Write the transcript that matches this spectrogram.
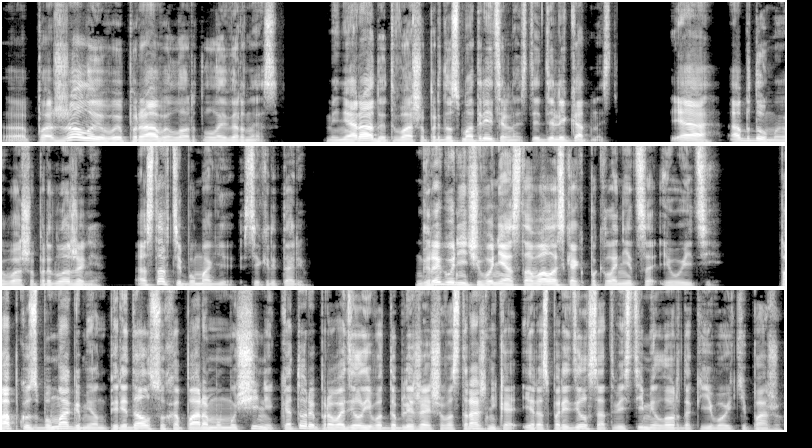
«Э, «Пожалуй, вы правы, лорд Лавернес. Меня радует ваша предусмотрительность и деликатность. Я обдумаю ваше предложение. Оставьте бумаги секретарю. Грегу ничего не оставалось, как поклониться и уйти. Папку с бумагами он передал сухопарому мужчине, который проводил его до ближайшего стражника и распорядился отвезти милорда к его экипажу.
